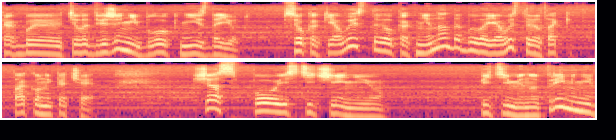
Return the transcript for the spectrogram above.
как бы телодвижений блок не издает. Все как я выставил, как мне надо было, я выставил, так, так он и качает. Сейчас по истечению 5 минут времени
